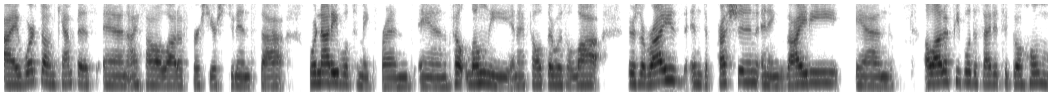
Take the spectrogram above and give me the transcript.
I worked on campus and I saw a lot of first year students that were not able to make friends and felt lonely. And I felt there was a lot, there's a rise in depression and anxiety. And a lot of people decided to go home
